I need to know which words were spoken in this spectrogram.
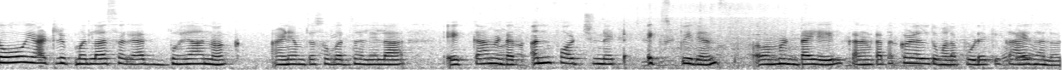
सो या ट्रिपमधला सगळ्यात भयानक आणि आमच्यासोबत झालेला एक काय म्हणतात अनफॉर्च्युनेट एक्सपिरियन्स म्हणता येईल. कारण का आता कळेल तुम्हाला पुढे की काय झालं.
